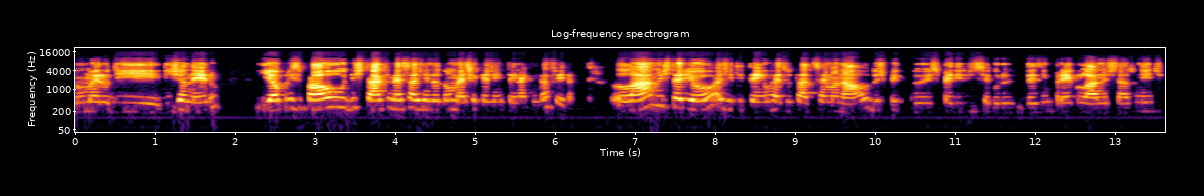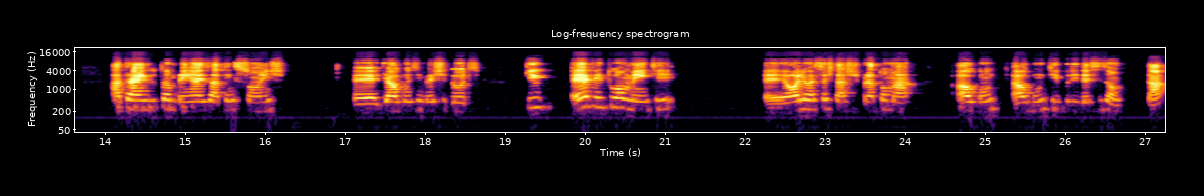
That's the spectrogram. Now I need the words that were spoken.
número de, de janeiro, e é o principal destaque nessa agenda doméstica que a gente tem na quinta-feira. Lá no exterior, a gente tem o resultado semanal dos, dos pedidos de seguro-desemprego lá nos Estados Unidos, atraindo também as atenções é, de alguns investidores que eventualmente é, olham essas taxas para tomar algum, algum tipo de decisão, tá?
